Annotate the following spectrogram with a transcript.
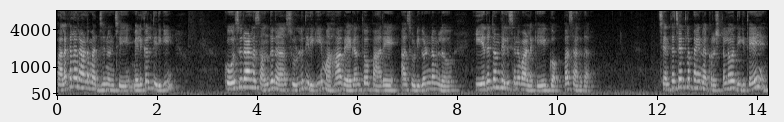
పలకల రాళ్ళ మధ్య నుంచి మెలికలు తిరిగి కోసురాళ్ళ సందున సుళ్ళు తిరిగి మహావేగంతో పారే ఆ సుడిగుండంలో ఈదటం తెలిసిన వాళ్ళకి గొప్ప సరదా. చింత చెట్లపైన కృష్ణలో దిగితే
